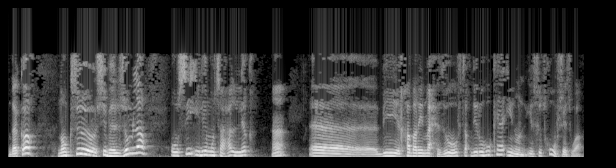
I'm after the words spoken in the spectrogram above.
D'accord Donc ce shibh al-jumla aussi il est muta'alliq hein, euh, بخبر محذوف تقديره كائن il se trouve chez toi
